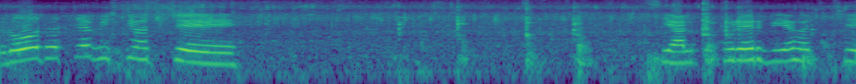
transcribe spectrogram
রোদ হচ্ছে বৃষ্টি হচ্ছে। শিয়াল কুকুরের বিয়ে হচ্ছে।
